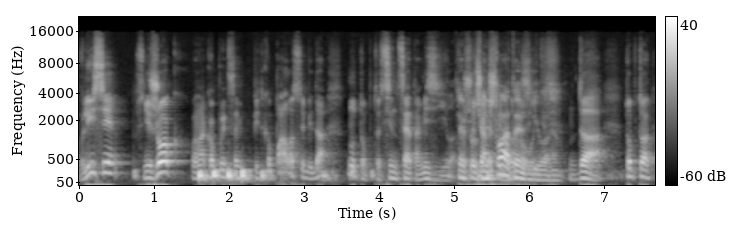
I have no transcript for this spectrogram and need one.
в лісі, сніжок, вона копицем підкопала собі, да? ну тобто сінце там і з'їла. Те, що Звичайно, знайшла, те з'їла, Да. Тобто,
